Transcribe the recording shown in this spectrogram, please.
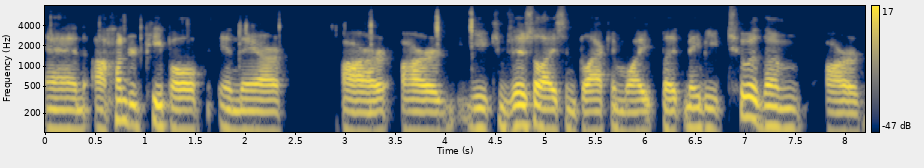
and a hundred people in there are are you can visualize in black and white, but maybe two of them are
